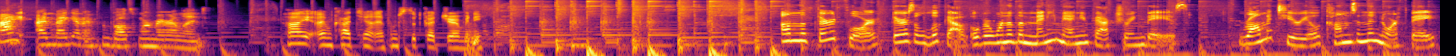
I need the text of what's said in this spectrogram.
Hi, I'm Megan. I'm from Baltimore, Maryland. Hi, I'm Katja. I'm from Stuttgart, Germany. On the third floor, there is a lookout over one of the many manufacturing bays. Raw material comes in the North Bay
